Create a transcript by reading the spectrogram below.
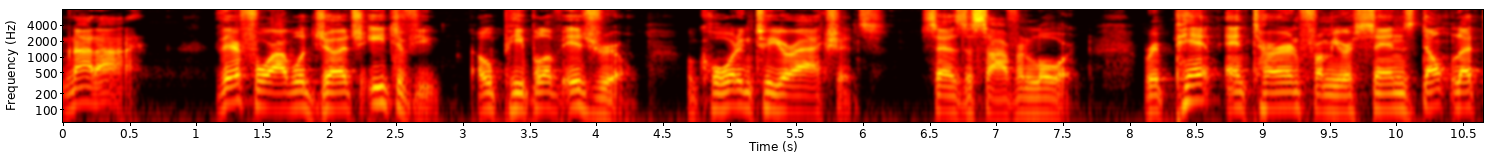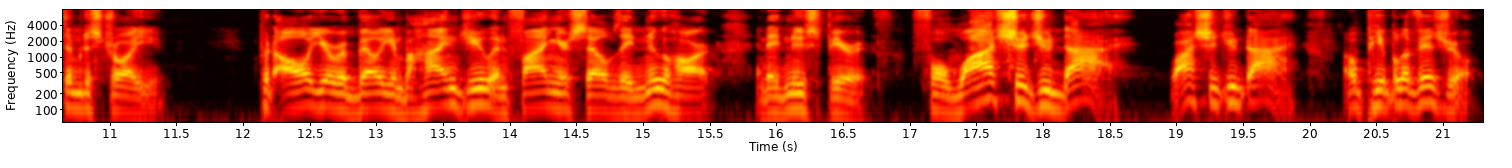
not I. Therefore, I will judge each of you, O people of Israel, according to your actions, says the sovereign Lord. Repent and turn from your sins. Don't let them destroy you. Put all your rebellion behind you and find yourselves a new heart and a new spirit for why should you die? Why should you die, O people of Israel?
